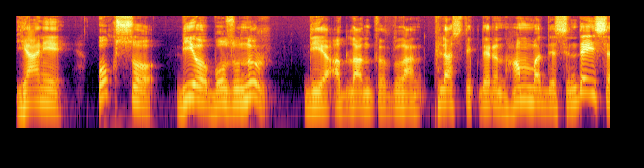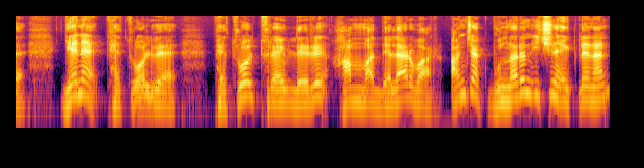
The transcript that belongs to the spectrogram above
yani okso biyo bozunur diye adlandırılan plastiklerin ham maddesinde ise gene petrol ve petrol türevleri ham maddeler var. Ancak bunların içine eklenen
